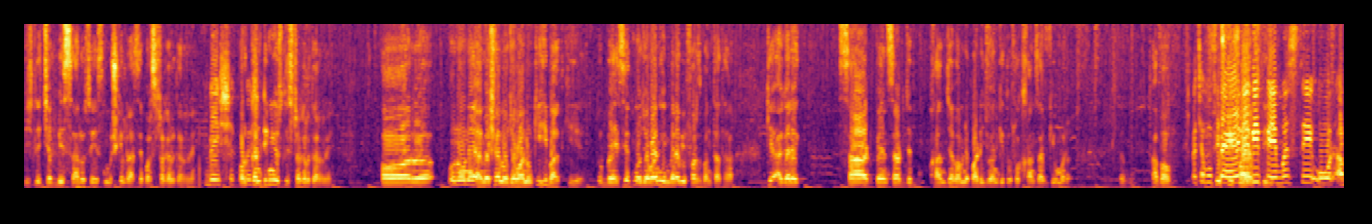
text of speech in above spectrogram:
पिछले 26 सालों से इस मुश्किल रास्ते पर स्ट्रगल कर रहे हैं बेशक और कंटिन्यूसली स्ट्रगल कर रहे हैं। और उन्होंने हमेशा नौजवानों की ही बात की है। तो बहसीत नौजवान, ये मेरा भी फ़र्ज़ बनता था कि अगर एक साठ, पैंसठ, जब खान, जब हमने पार्टी ज्वाइन की तो उस वक्त खान साहब की उम्र अब अच्छा वो पहले भी फ़ेमस थे और अब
